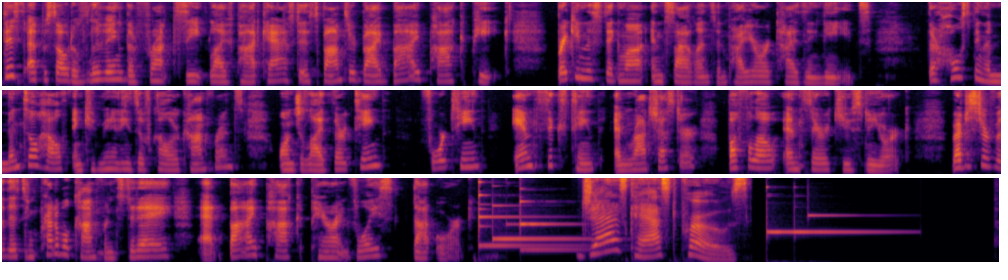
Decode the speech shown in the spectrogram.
This episode of Living the Front Seat Life podcast is sponsored by BIPOC Peak, breaking the stigma and silence and prioritizing needs. They're hosting the Mental Health in Communities of Color Conference on July 13th, 14th, and 16th in Rochester, Buffalo, and Syracuse, New York. Register for this incredible conference today at BIPOCParentVoice.org. Jazzcast Pros.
